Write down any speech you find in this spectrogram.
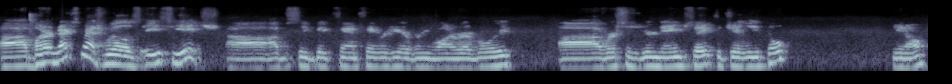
uh, but our next match will is ACH. Uh, obviously, big fan favorite here of Ring of Honor Revelry uh, versus your namesake, the Jay Lethal. You know,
